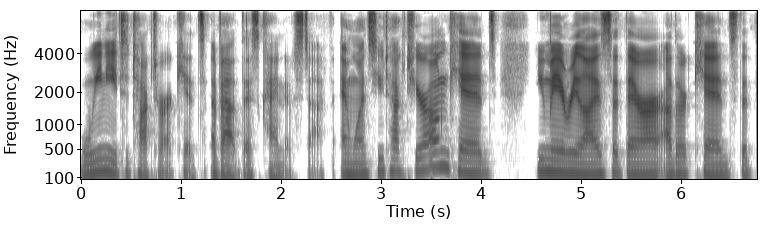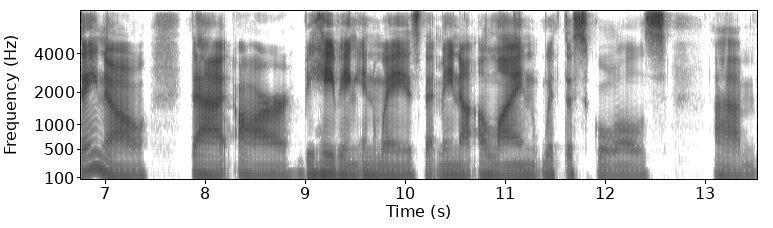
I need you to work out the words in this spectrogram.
we need to talk to our kids about this kind of stuff. And once you talk to your own kids, you may realize that there are other kids that they know that are behaving in ways that may not align with the school's um,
